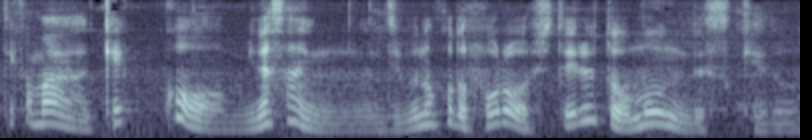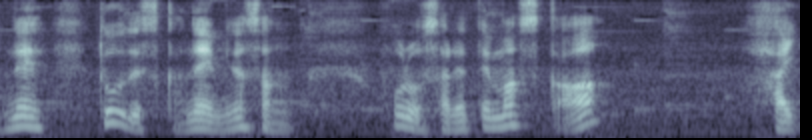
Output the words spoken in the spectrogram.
てかまあ結構皆さん自分のことフォローしてると思うんですけどね。どうですかね？皆さんフォローされてますか？はい。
